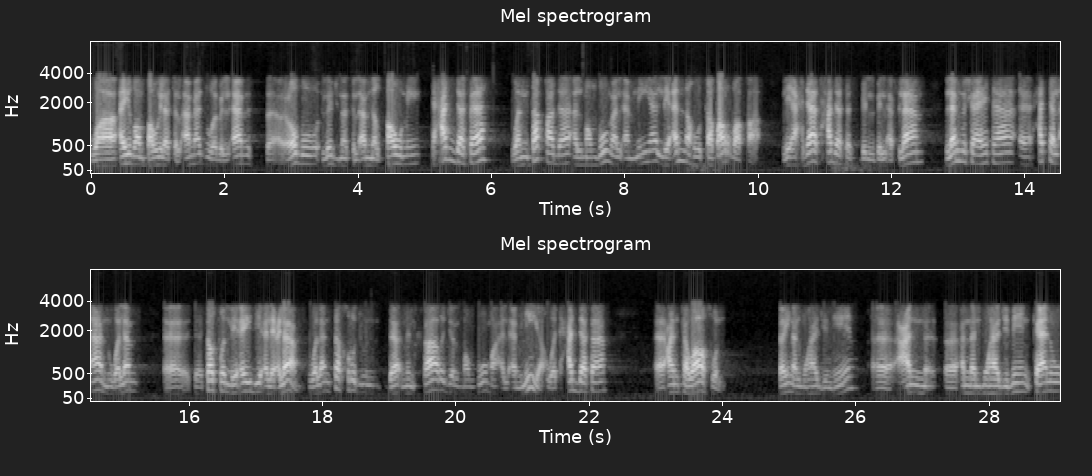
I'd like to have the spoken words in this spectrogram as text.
وأيضا طويلة الأمد وبالأمس عضو لجنة الأمن القومي تحدث وانتقد المنظومة الأمنية لأنه تطرق لأحداث حدثت بالأفلام لم نشاهدها آه، حتى الآن ولم آه، تصل لأيدي الإعلام ولن تخرج من من خارج المنظومة الأمنية. وتحدث آه، عن تواصل بين المهاجمين عن أن المهاجمين كانوا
